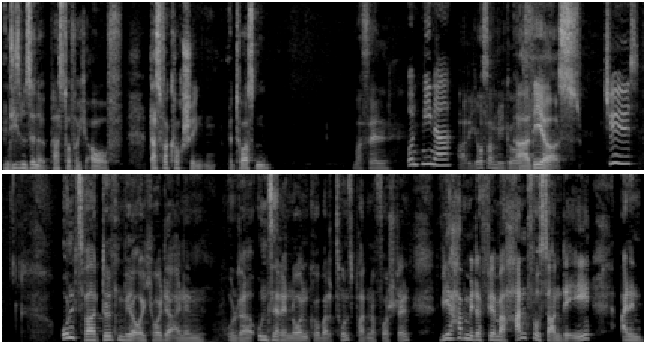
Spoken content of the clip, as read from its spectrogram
In diesem Sinne, passt auf euch auf. Das war Kochschinken mit Thorsten, Marcel und Nina. Adios, amigos. Adios. Tschüss. Und zwar dürfen wir euch heute einen oder unseren neuen Kooperationspartner vorstellen. Wir haben mit der Firma handfosan.de einen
